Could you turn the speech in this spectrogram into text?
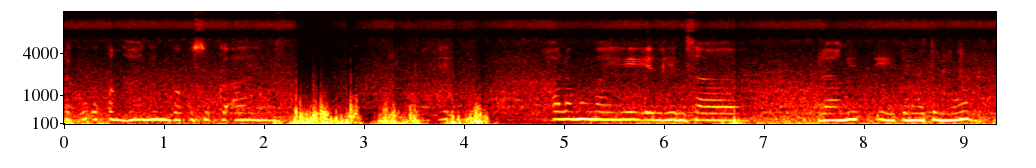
Naguok ang hangin ba kusog kaayo. Grabe. oh. Akala mo may alien sa langit eh, tumutunog.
